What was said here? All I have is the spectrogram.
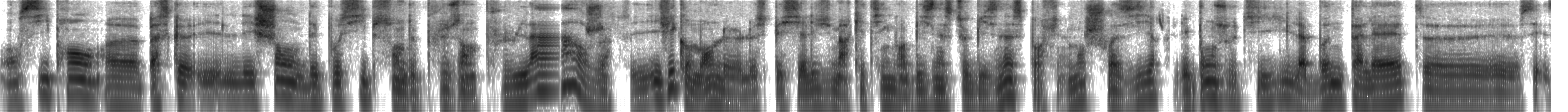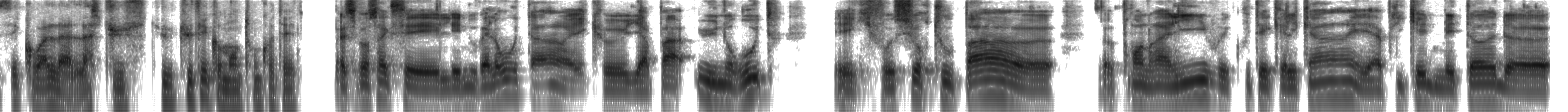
on, s'y prend Parce que les champs des possibles sont de plus en plus larges. Il fait comment le, spécialiste du marketing en business to business pour finalement choisir les bons outils, la bonne palette C'est quoi la- l'astuce? Tu, tu fais comment ton côté? Bah, c'est pour ça que c'est les nouvelles routes hein, et qu'il n'y a pas une route et qu'il faut surtout pas euh, euh, prendre un livre, écouter quelqu'un et appliquer une méthode euh,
